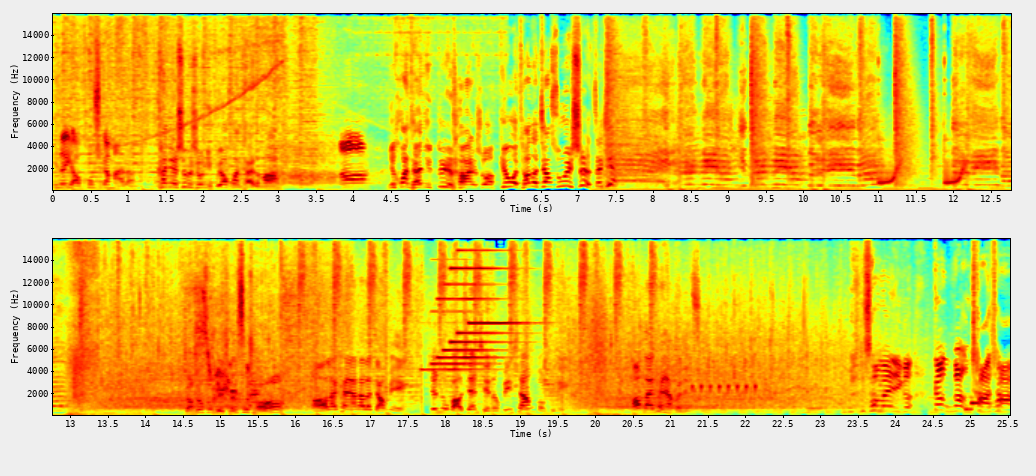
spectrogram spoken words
你那遥控是干嘛的？看电视的时候你不要换台的吗？啊，你换台你对着他说，给我调到江苏卫视，再见。掌声送给陈思成。好，来看一下他的奖品：深度保鲜节能冰箱，恭喜你。好，我们来看一下关键词。上面一个杠杠叉叉，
